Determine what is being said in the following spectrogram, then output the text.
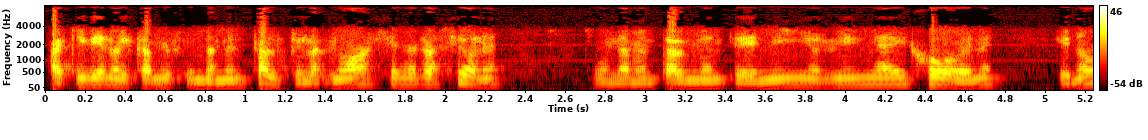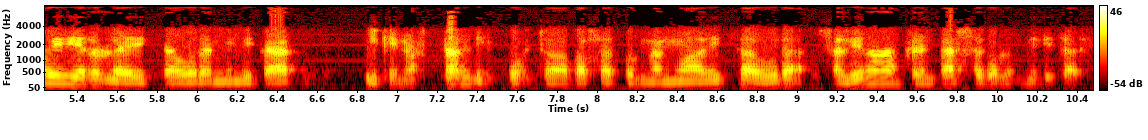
aquí viene el cambio fundamental, que las nuevas generaciones, fundamentalmente niños, niñas y jóvenes, que no vivieron la dictadura militar y que no están dispuestos a pasar por una nueva dictadura, salieron a enfrentarse con los militares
